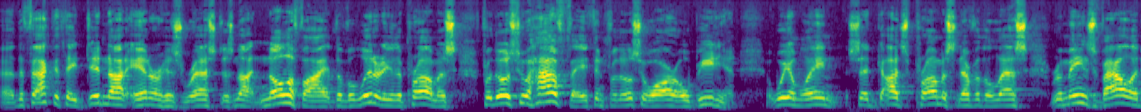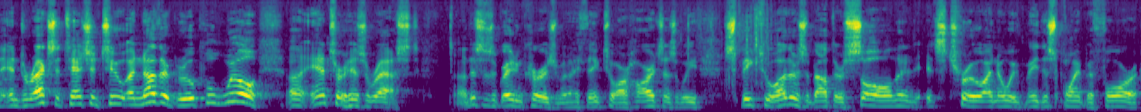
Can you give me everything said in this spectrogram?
Uh, the fact that they did not enter his rest does not nullify the validity of the promise for those who have faith and for those who are obedient. William Lane said God's promise, nevertheless, remains valid and directs attention to another group who will uh, enter his rest. Uh, this is a great encouragement, I think, to our hearts as we speak to others about their soul. And it's true, I know we've made this point before,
